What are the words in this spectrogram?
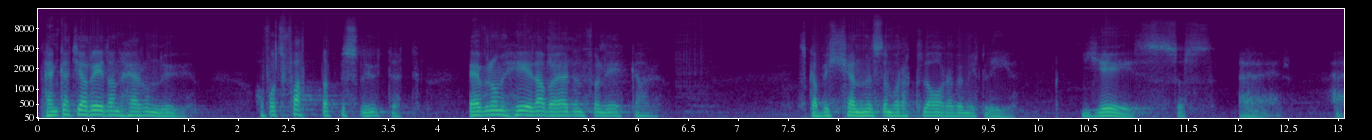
Tänk att jag redan här och nu har fått fatta beslutet, även om hela världen förnekar, ska bekännelsen vara klar över mitt liv. Jesus är Herre.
